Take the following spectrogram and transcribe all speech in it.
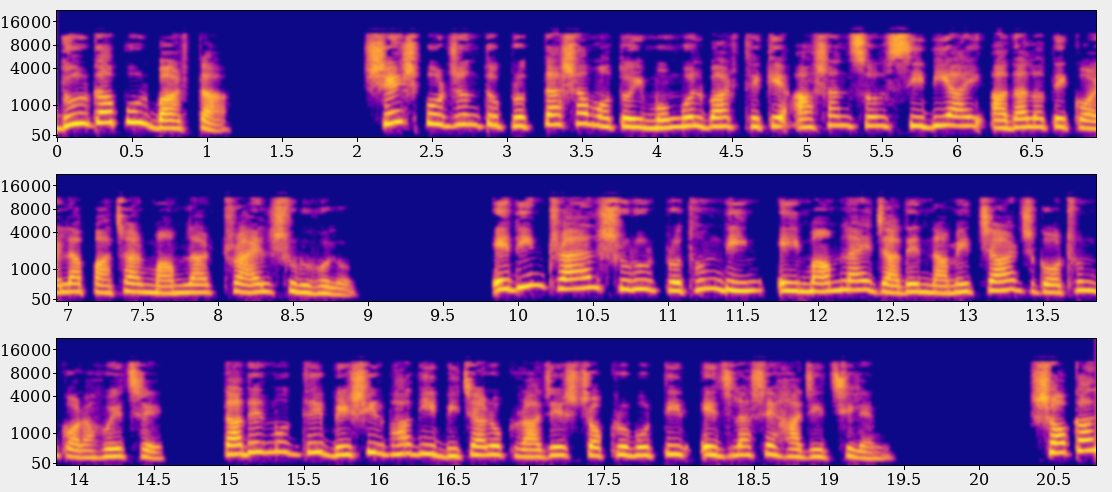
দুর্গাপুর বার্তা। শেষ পর্যন্ত প্রত্যাশা মতোই মঙ্গলবার থেকে আসানসোল সিবিআই আদালতে কয়লা পাচার মামলার ট্রায়াল শুরু হল। এদিন ট্রায়াল শুরুর প্রথম দিন এই মামলায় যাদের নামে চার্জ গঠন করা হয়েছে, তাদের মধ্যে বেশিরভাগই বিচারক রাজেশ চক্রবর্তীর এজলাসে হাজির ছিলেন। সকাল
